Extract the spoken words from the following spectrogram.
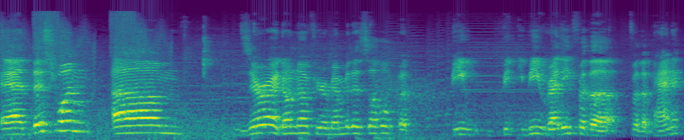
And this one, um, Zero, I don't know if you remember this level, but be be, be ready for the for the panic.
